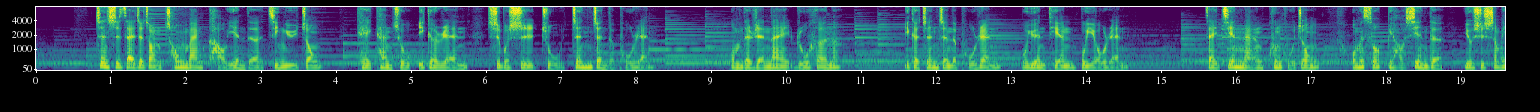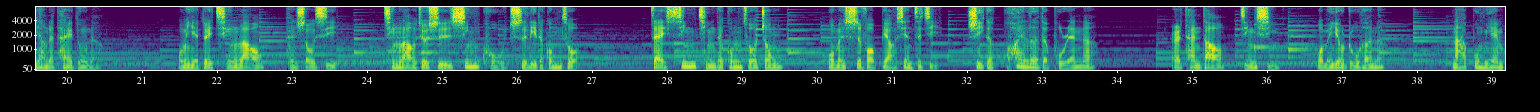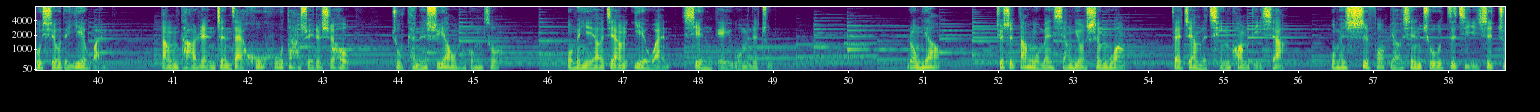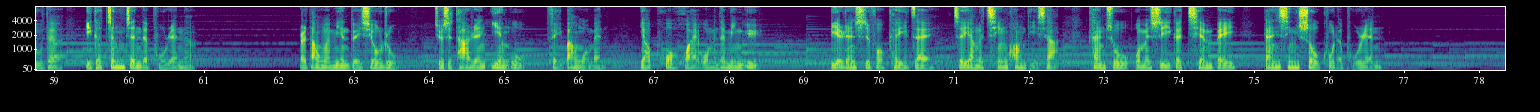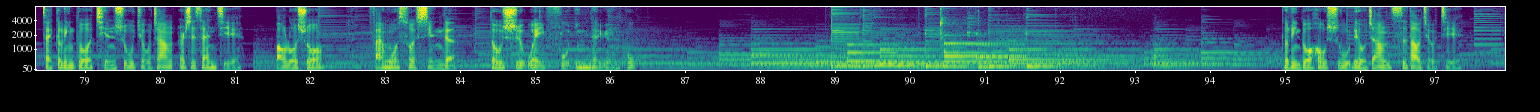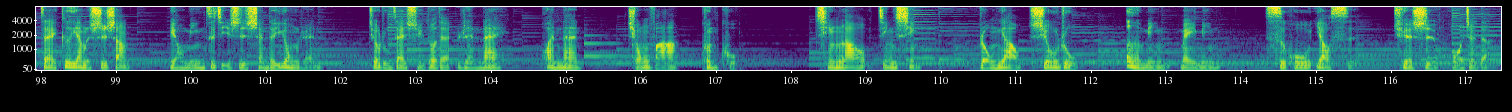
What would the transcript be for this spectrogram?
正是在这种充满考验的境遇中，可以看出一个人是不是主真正的仆人。我们的忍耐如何呢？一个真正的仆人，不怨天不尤人，在艰难困苦中，我们所表现的又是什么样的态度呢？我们也对勤劳很熟悉，勤劳就是辛苦吃力的工作。在辛勤的工作中，我们是否表现自己是一个快乐的仆人呢？而谈到警醒，我们又如何呢？那不眠不休的夜晚。当他人正在呼呼大睡的时候，主可能需要我们工作，我们也要将夜晚献给我们的主。荣耀，就是当我们享有声望，在这样的情况底下，我们是否表现出自己是主的一个真正的仆人呢？而当我们面对羞辱，就是他人厌恶、诽谤我们，要破坏我们的名誉。别人是否可以在这样的情况底下看出我们是一个谦卑、甘心受苦的仆人？在哥林多前书九章二十三节，保罗说：“凡我所行的，都是为福音的缘故。”哥林多后书六章四到九节。在各样的事上，表明自己是神的用人，就如在许多的忍耐、患难、穷乏、困苦、勤劳、警醒、荣耀、羞辱、恶名、美名，似乎要死，却是活着的。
